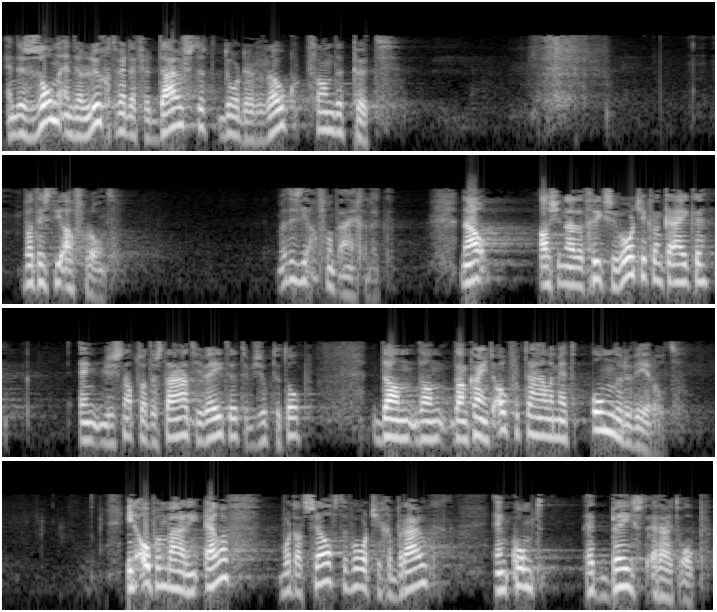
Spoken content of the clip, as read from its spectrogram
En de zon en de lucht werden verduisterd door de rook van de put. Wat is die afgrond? Wat is die afgrond eigenlijk? Nou, als je naar dat Griekse woordje kan kijken, en je snapt wat er staat, je weet het, je zoekt het op, dan, dan, dan kan je het ook vertalen met onder de wereld. In openbaring 11 wordt datzelfde woordje gebruikt en komt het beest eruit op.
